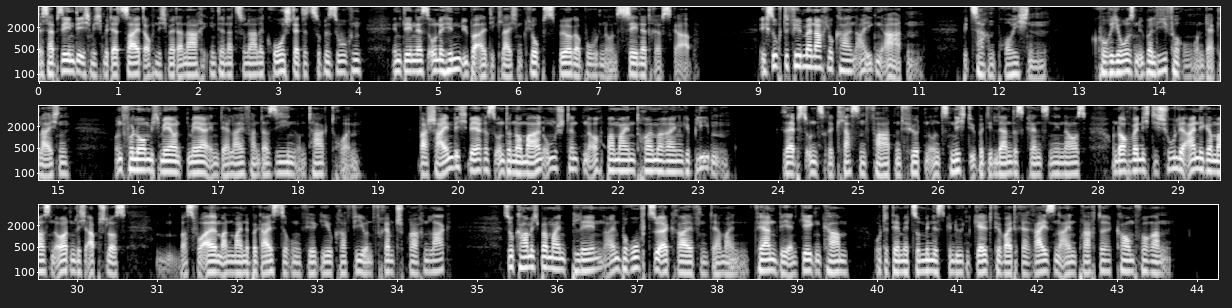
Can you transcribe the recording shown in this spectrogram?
Deshalb sehnte ich mich mit der Zeit auch nicht mehr danach, internationale Großstädte zu besuchen, in denen es ohnehin überall die gleichen Clubs, Bürgerbuden und Szenetreffs gab. Ich suchte vielmehr nach lokalen Eigenarten, bizarren Bräuchen, kuriosen Überlieferungen und dergleichen und verlor mich mehr und mehr in derlei Fantasien und Tagträumen. Wahrscheinlich wäre es unter normalen Umständen auch bei meinen Träumereien geblieben. Selbst unsere Klassenfahrten führten uns nicht über die Landesgrenzen hinaus, und auch wenn ich die Schule einigermaßen ordentlich abschloss, was vor allem an meine Begeisterung für Geographie und Fremdsprachen lag, so kam ich bei meinen Plänen, einen Beruf zu ergreifen, der meinen Fernweh entgegenkam oder der mir zumindest genügend Geld für weitere Reisen einbrachte, kaum voran.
